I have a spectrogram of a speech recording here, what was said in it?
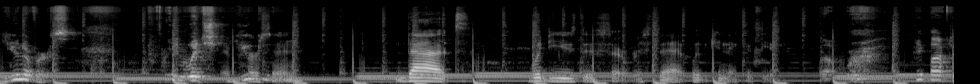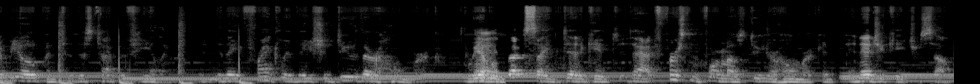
universe in which a you person that would use this service that would connect with you. people have to be open to this type of healing they frankly they should do their homework. We have a website dedicated to that. First and foremost, do your homework and, and educate yourself.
